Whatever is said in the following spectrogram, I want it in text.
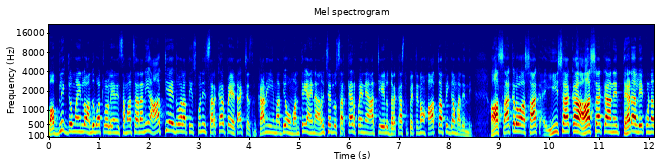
పబ్లిక్ డొమైన్లో అందుబాటులో లేని సమాచారాన్ని ఆర్టీఐ ద్వారా తీసుకొని సర్కార్పై అటాక్ చేస్తుంది. కానీ ఈ మధ్య ఓ మంత్రి ఆయన అనుచరులు సర్కార్పైనే ఆర్టీఐలు దరఖాస్తు పెట్టడం హాట్ టాపిక్గా మారింది. ఆ శాఖలో ఆ శాఖ ఈ శాఖ ఆ శాఖ అనే తేడా లేకుండా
